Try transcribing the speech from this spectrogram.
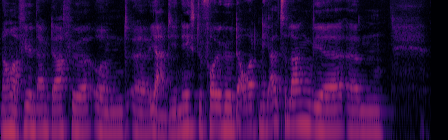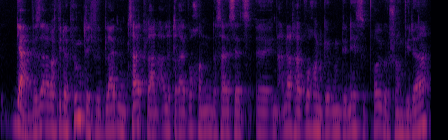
Nochmal vielen Dank dafür und äh, ja, die nächste Folge dauert nicht allzu lang. Wir ähm, ja, wir sind einfach wieder pünktlich. Wir bleiben im Zeitplan alle drei Wochen. Das heißt, jetzt äh, in anderthalb Wochen gibt die nächste Folge schon wieder.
